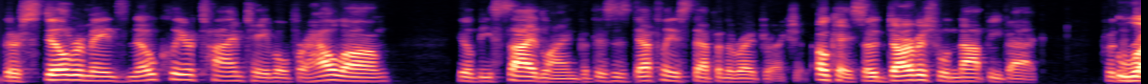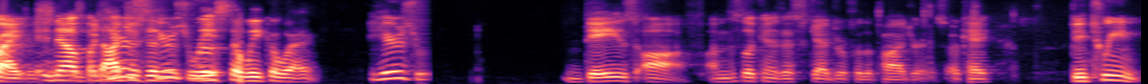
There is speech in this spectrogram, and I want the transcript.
There still remains no clear timetable for how long he'll be sidelined, but this is definitely a step in the right direction. Okay, so Darvish will not be back for the Right, Dodgers now, series. but Dodgers here's- is here's at where- least a week away. here's days off. I'm just looking at the schedule for the Padres. Okay, between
